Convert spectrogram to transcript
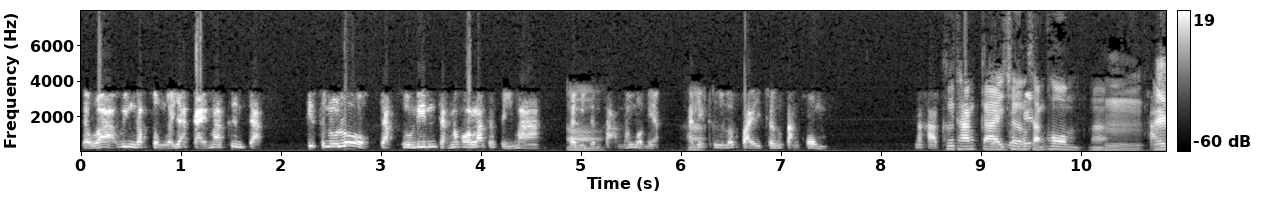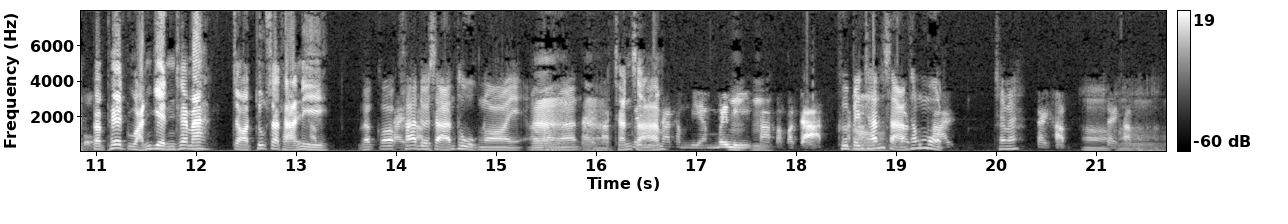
แต่ว่าวิ่งรับส่งระยะไกลมากขึ้นจากพิษณุโลกจากสุรินทร์จากนครราชสีมาแต่มีชั้นสามทั้งหมดเนี่ยอันนี้คือรถไฟเชิงสังคมนะครับ คือทางไกลเชิงสังคมอ่าอืมครับไอประเภทหวานเย็นใช่ไหมจอดทุกสถานี แล้วก็ใช่ค่าครับโดยสารถูกหน่อยเอาว่างั้นอ่าใช่ครับชั้นไม่สามค่าธรรมเนียมไม่มีอืมค่าปรับอากาศ คือเป็นชั้นอ๋อสามทั้งหมด ใช่ไหมใช่ครับอ่าใช่ครับอ๋อ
